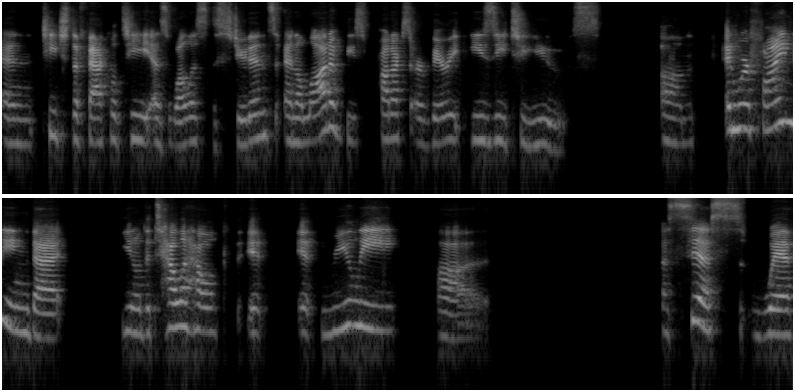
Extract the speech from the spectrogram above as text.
and teach the faculty as well as the students. And a lot of these products are very easy to use um, and we're finding that you know the telehealth it it really uh, assists with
